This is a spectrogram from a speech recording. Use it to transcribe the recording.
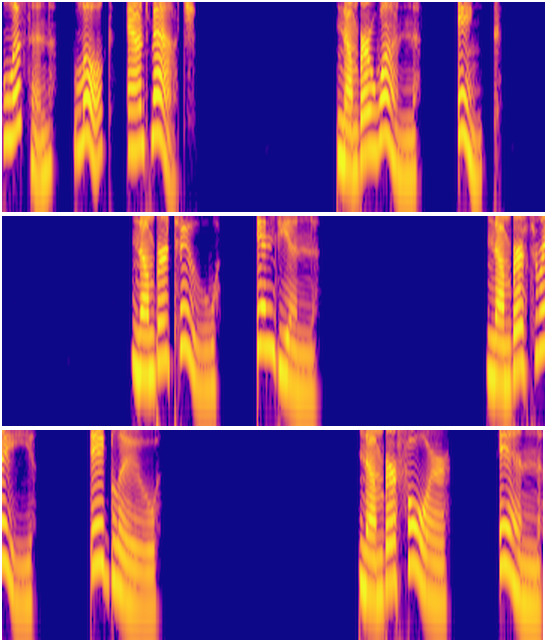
Listen, look, and match. Number 1. Ink. Number 2. Indian. Number 3. Igloo. Number 4. In.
